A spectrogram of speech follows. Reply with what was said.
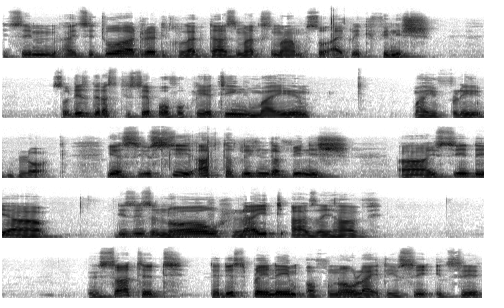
it's um, it's 200 characters maximum so i click finish. So this is the last step of creating my my free blog. Yes you see after clicking the finish uh you see there this is no light as i have inserted the display name of no light. You see it's a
